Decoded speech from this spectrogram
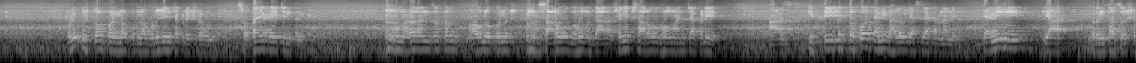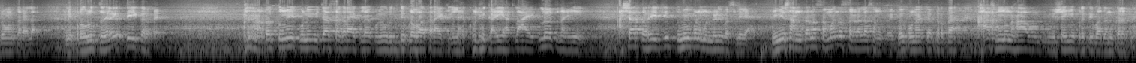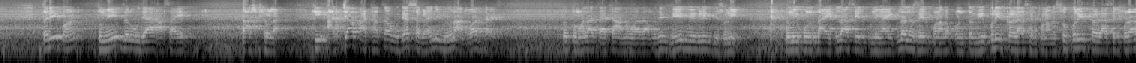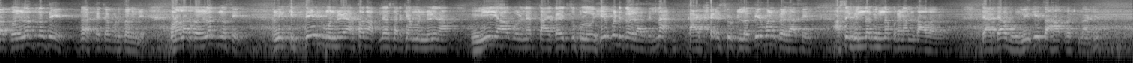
पुढे पुष्कळ पंढरपूरला गुरुजींच्याकडे श्रवण केलं स्वतःही काही चिंतन केलं. महाराजांचं तर अवलोकन सार्वभौम दार्शनिक सार्वभौमांच्याकडे आज कित्येक तप त्यांनी घालवली असल्या कारणाने त्यांनीही या ग्रंथाचं श्रवण करायला आणि प्रवृत्त झाले तेही करतायत. आता तुम्ही कुणी विचार सगळा ऐकलाय कुणी वृत्ती प्रभाकर ऐकलेला आहे कुणी काही ह्यातलं ऐकलंच नाही. अशा तऱ्हेची तुम्ही पण मंडळी बसलेली आहे मी सांगताना समानच सगळ्याला सांगतोय. तो कोणाच्या करता खास म्हणून हा विषय मी प्रतिपादन करत नाही. तरी पण तुम्ही जर उद्या असा एक तास ठेवला की आजच्या पाठाचा उद्या सगळ्यांनी मिळून अनुवाद करायचा. तर तुम्हाला त्याच्या अनुवादामध्ये वेगवेगळी दिसून येईल. कुणी कोणतं ऐकलं असेल कुणी ऐकलं नसेल कोणाला कोणतं विपरीत कळलं असेल कोणाला सुपरीत कळलं असेल कोणाला कळलंच नसेल. त्याच्या पुढचं म्हणजे कोणाला कळलंच नसेल. आणि कित्येक मंडळी अर्थात आपल्यासारख्या मंडळींना मी या बोलण्यात काय काय चुकलो हे पण कळलं असेल ना. काय काय सुटलं ते पण कळलं असेल. असे भिन्न भिन्न परिणाम का व्हावे? त्या त्या भूमिकेचा हा प्रश्न आहे.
